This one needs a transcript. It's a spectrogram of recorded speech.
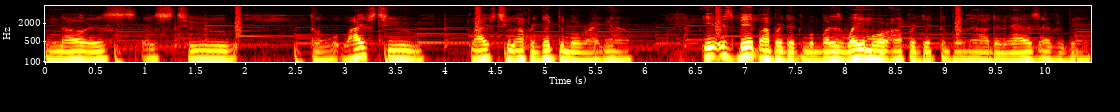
you know, it's it's too the life's too life's too unpredictable right now. It, has been unpredictable, but it's way more unpredictable now than it has ever been.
